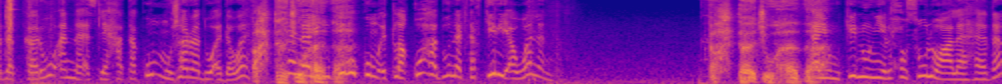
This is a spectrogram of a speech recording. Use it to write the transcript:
تذكروا أن أسلحتكم مجرد أدوات أحتاج فلا هذا. يمكنكم إطلاقها دون التفكير أولا أحتاج هذا أيمكنني الحصول على هذا؟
